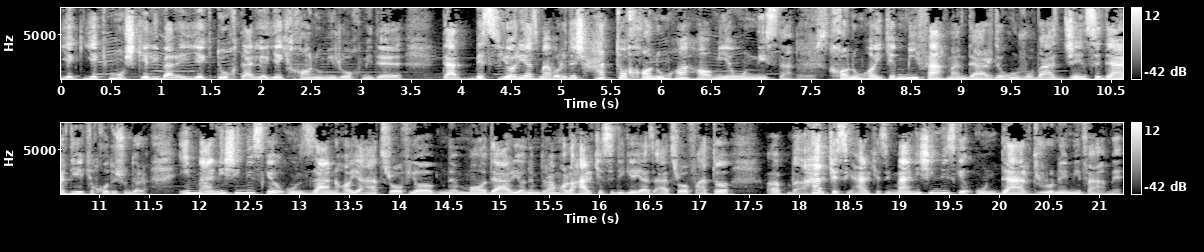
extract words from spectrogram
یک یک مشکلی برای یک دختر یا یک خانومی رخ میده در بسیاری از مواردش حتی خانوم ها حامی اون نیستن. خانوم هایی که می‌فهمن درد اون رو و از جنس دردیه که خودشون دارن. این معنیش این نیست که اون زن های اطراف یا مادر یا نمی‌دونم حالا هر کسی دیگه از اطراف حتی هر کسی هر کسی. معنیش این نیست که اون درد رو نمی‌فهمه.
